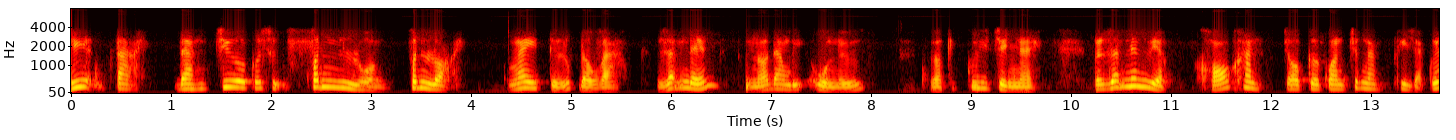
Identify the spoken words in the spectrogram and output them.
hiện tại đang chưa có sự phân luồng, phân loại ngay từ lúc đầu vào dẫn đến nó đang bị ùn ứ. Và cái quy trình này nó dẫn đến việc khó khăn cho cơ quan chức năng khi giải quyết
